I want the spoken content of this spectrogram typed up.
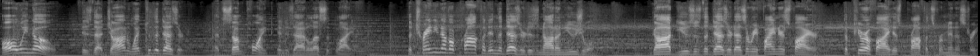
All we know is that John went to the desert at some point in his adolescent life. The training of a prophet in the desert is not unusual. God uses the desert as a refiner's fire to purify his prophets for ministry.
